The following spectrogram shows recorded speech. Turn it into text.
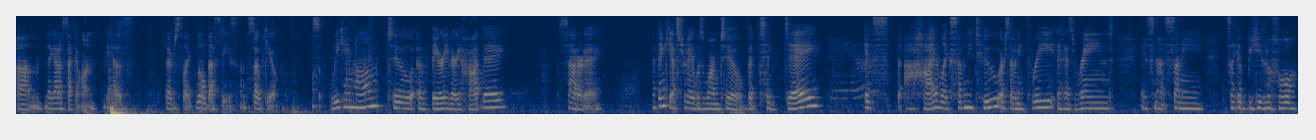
um, they got a second one because they're just like little besties. It's so cute. So we came home to a very, very hot day Saturday. I think yesterday was warm too, but today it's a high of like 72 or 73. It has rained. It's not sunny. It's like a beautiful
